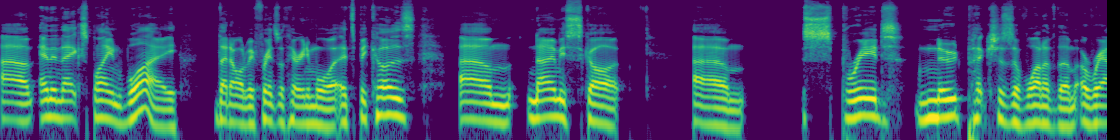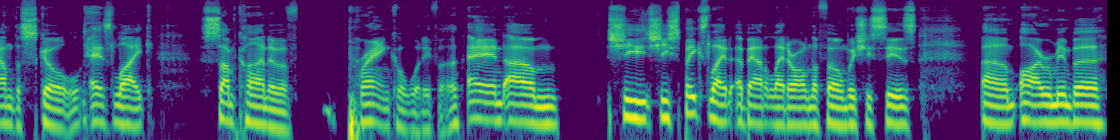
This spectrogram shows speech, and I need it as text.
Um, and then they explain why they don't want to be friends with her anymore. It's because um, Naomi Scott um, spread nude pictures of one of them around the school as like some kind of prank or whatever. And um, she she speaks later about it later on in the film where she says, um, "Oh, I remember."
